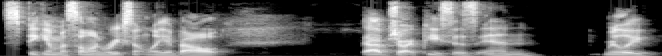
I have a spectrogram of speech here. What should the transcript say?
speaking with someone recently about abstract pieces in really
